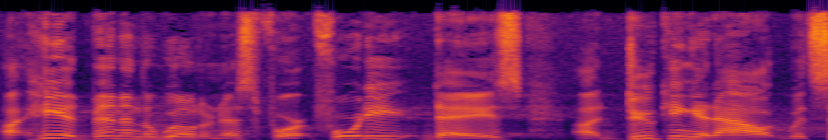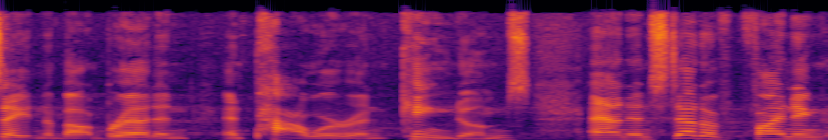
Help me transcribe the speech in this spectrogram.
Uh, he had been in the wilderness for 40 days, uh, duking it out with Satan about bread and, and power and kingdoms. And instead of finding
